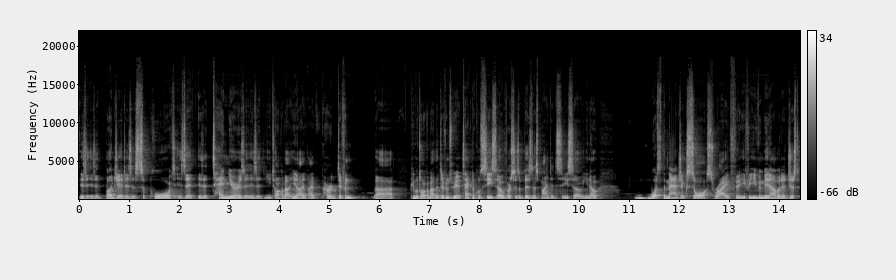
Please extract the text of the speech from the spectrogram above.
is it is it budget? Is it support? Is it is it tenure? Is it is it you talk about? You know, I've, I've heard different uh, people talk about the difference between a technical CISO versus a business minded CISO. You know, what's the magic sauce, right? For, if you even being able to just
